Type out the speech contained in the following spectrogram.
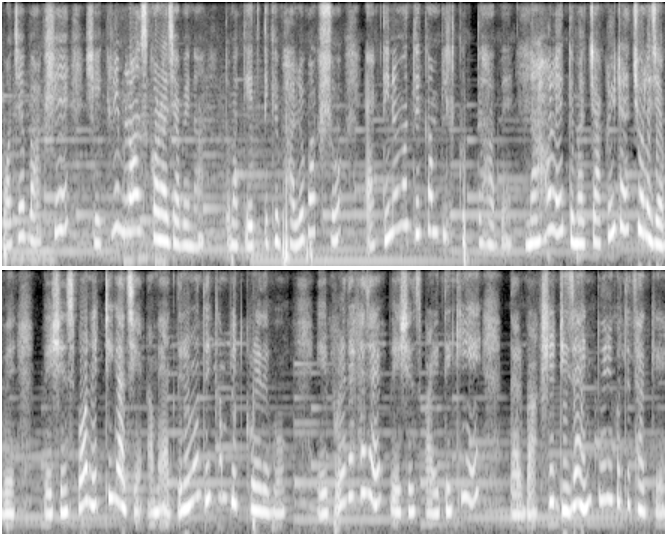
পচা বাক্সে সেই ক্রিম লঞ্চ করা যাবে না। তোমাকে এর থেকে ভালো বাক্স একদিনের মধ্যে কমপ্লিট করতে হবে। না হলে তোমার চাকরিটা চলে যাবে। পেশেন্স বলে, ঠিক আছে, আমি একদিনের মধ্যে কমপ্লিট করে দেব। এরপরে দেখা যায় পেশেন্স বাড়িতে গিয়ে তার বাক্সের ডিজাইন তৈরি করতে থাকে।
